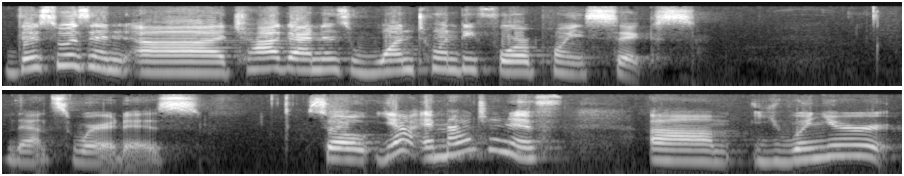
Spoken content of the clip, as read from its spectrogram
This was in uh, Child Guidance 124.6. That's where it is. So yeah, imagine if um, you, when you're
